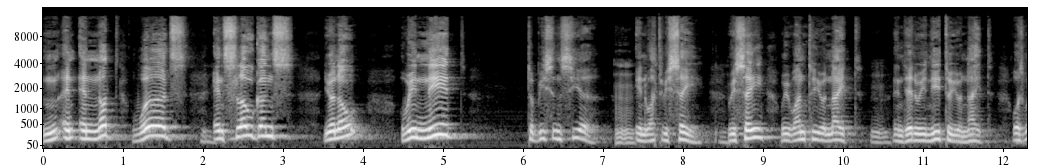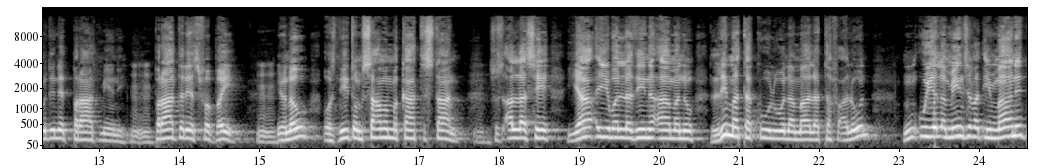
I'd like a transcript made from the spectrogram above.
N- and, and not words and slogans. You know, we need to be sincere in what we say. We say we want to unite, and then we need to unite. Ons moet nie net praat meer nie. Praat er is verby. You know, ons need om saam mekaar te staan. Soos Allah sê, "Ya ayyuhalladhina amanu, lima taquluna ma la taf'alun?" Hm, O julle mense wat iman het,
